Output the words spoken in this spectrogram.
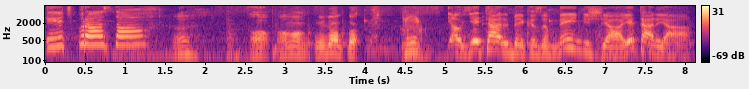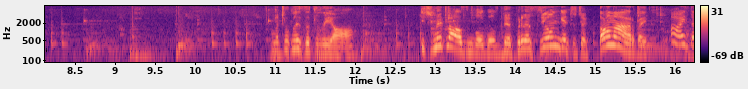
İç biraz daha. Aman bir dakika. Ya yeter be kızım neymiş ya yeter ya. Ama çok lezzetli ya. İçmek lazım bol bol. Depresyon geçecek Taner Bey. Haydi.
